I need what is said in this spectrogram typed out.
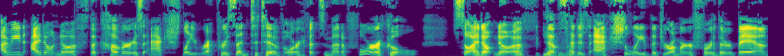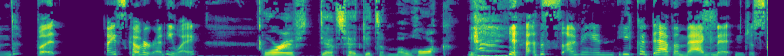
I mean, I don't know if the cover is actually representative or if it's metaphorical. So I don't know if Yeah, Death's Head is actually the drummer for their band, but nice cover anyway. Or if Death's Head gets a mohawk. yes, I mean, he could have a magnet and just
